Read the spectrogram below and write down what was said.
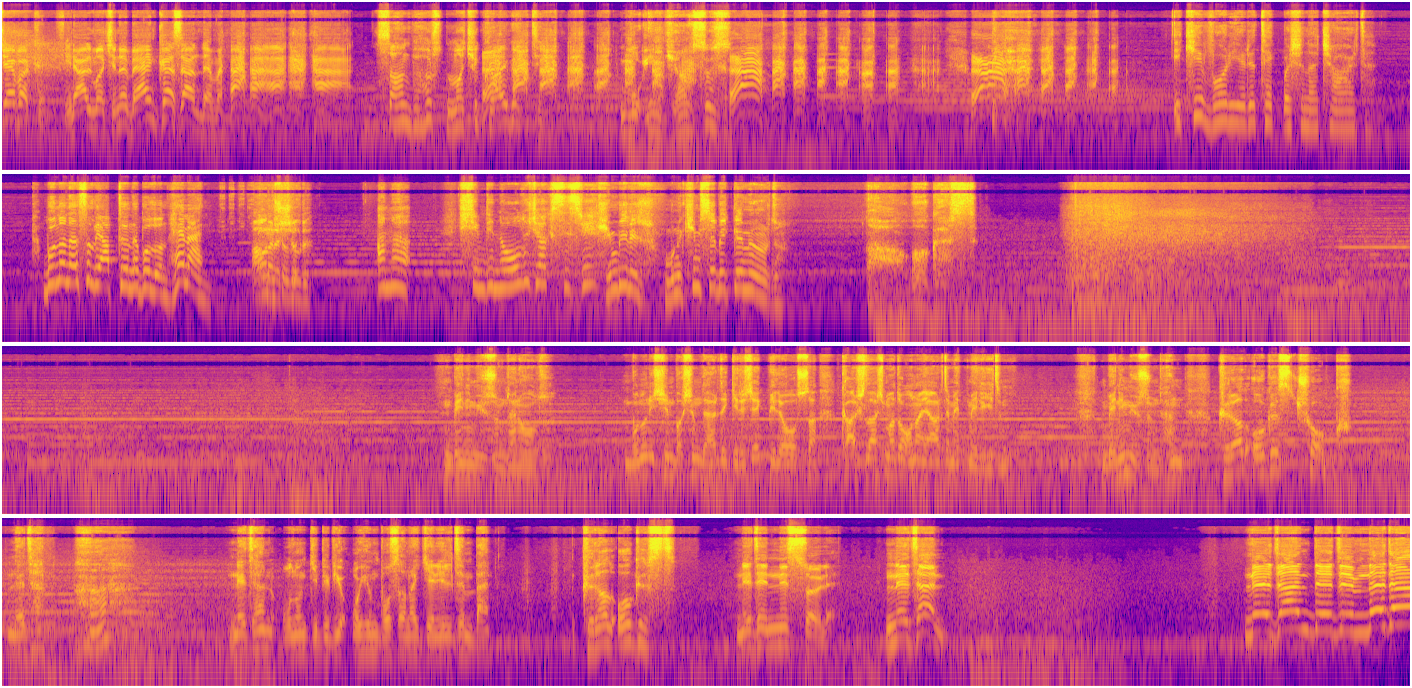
İşe bakın. Final maçını ben kazandım. Sunburst maçı kaybetti. Bu imkansız. İki Warrior'ı tek başına çağırdı. Bunu nasıl yaptığını bulun hemen. Anlaşıldı. Ama şimdi ne olacak sizce? Kim bilir? Bunu kimse beklemiyordu. Benim yüzümden oldu. Bunun için başım derde girecek bile olsa karşılaşmada ona yardım etmeliydim. Benim yüzümden Kral August çok... Neden? Ha? Neden onun gibi bir oyun bozana yenildim ben? Kral August. Nedenini söyle. Neden? Neden dedim, neden?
